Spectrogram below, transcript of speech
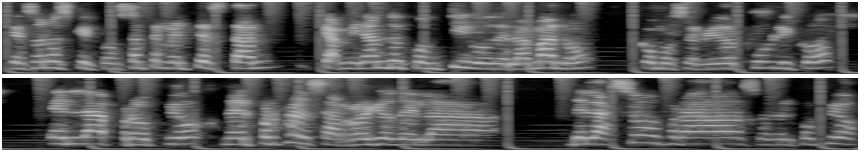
que son los que constantemente están caminando contigo de la mano como servidor público en, la propio, en el propio desarrollo de, la, de las obras o en el propio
